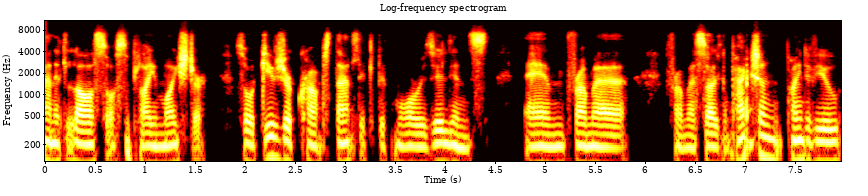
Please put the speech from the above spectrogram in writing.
and it'll also supply moisture. So it gives your crops that little bit more resilience um, from a from a soil compaction point of view.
